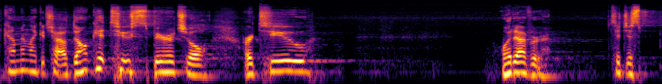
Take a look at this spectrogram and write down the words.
becoming like a child. Don't get too spiritual or too whatever to just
